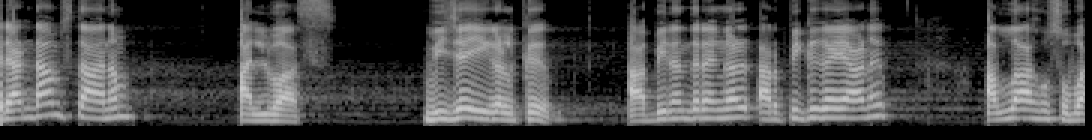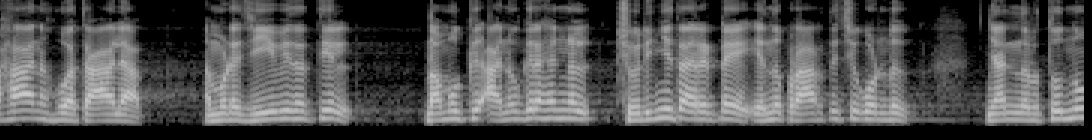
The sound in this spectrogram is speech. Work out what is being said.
രണ്ടാം സ്ഥാനം അൽവാസ്. വിജയികൾക്ക് അഭിനന്ദനങ്ങൾ അർപ്പിക്കുകയാണ്. അള്ളാഹു സുബഹാനഹുവ ചാല നമ്മുടെ ജീവിതത്തിൽ നമുക്ക് അനുഗ്രഹങ്ങൾ ചൊരിഞ്ഞു തരട്ടെ എന്ന് പ്രാർത്ഥിച്ചുകൊണ്ട് ഞാൻ നിർത്തുന്നു.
